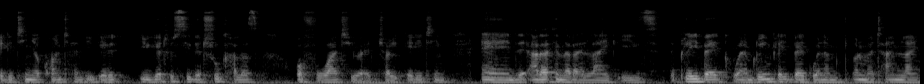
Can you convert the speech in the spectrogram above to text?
editing your content you get it you get to see the true colors of what you're actually editing. And the other thing that i like is the playback. When i'm doing playback when i'm on my timeline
